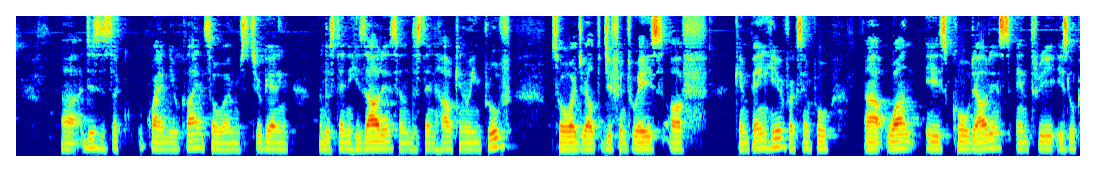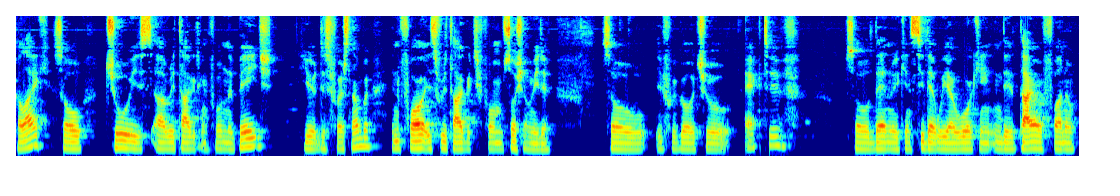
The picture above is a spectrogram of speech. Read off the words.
uh, this is a quite new client, so I'm still getting understanding his audience and understand how can we improve. So I developed different ways of campaign here. For example, uh, one is cold audience and three is lookalike. So two is uh, retargeting from the page here, this first number, and four is retargeting from social media. So if we go to active, so then we can see that we are working in the entire funnel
